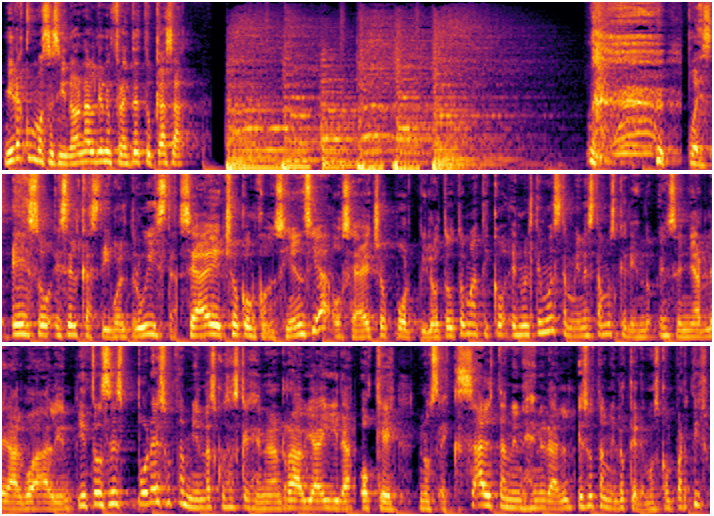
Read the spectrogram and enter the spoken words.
mira cómo asesinaron a alguien enfrente de tu casa. Pues eso es el castigo altruista. Se ha hecho con conciencia o se ha hecho por piloto automático. En últimos también estamos queriendo enseñarle algo a alguien y entonces por eso también las cosas que generan rabia, ira o que nos exaltan en general, eso también lo queremos compartir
